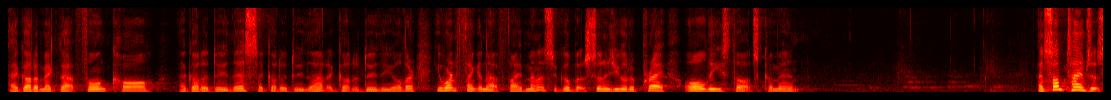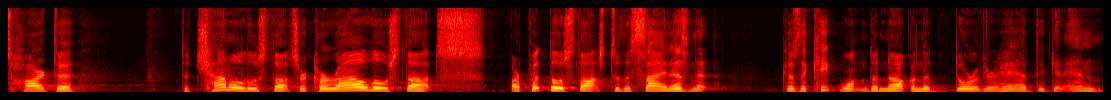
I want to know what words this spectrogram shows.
I got to make that phone call. I got to do this. I got to do that. I got to do the other. You weren't thinking that five minutes ago, but as soon as you go to pray, all these thoughts come in. And sometimes it's hard to, to channel those thoughts or corral those thoughts or put those thoughts to the side, isn't it? Because they keep wanting to knock on the door of your head to get in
